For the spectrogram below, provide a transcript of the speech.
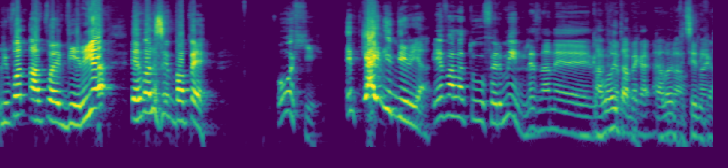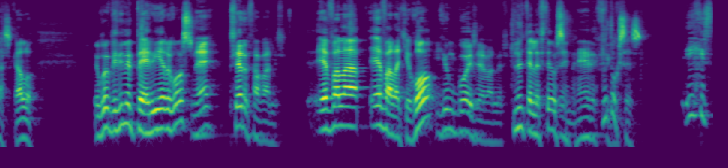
λοιπόν, από εμπειρία έβαλες Εμπαπέ. Όχι. Ε, ποια είναι η εμπειρία; Έβαλα του Φερμίν. Λες να είναι. δηλαδή, Καλό να ήταν. τα πέκα- Α, Καλό είναι μπράβο, πιτσίρικας, εντάξει. Καλό. Εγώ επειδή είμαι περίεργο, Ναι, ξέρω τι θα βάλεις. Έβαλα, έβαλα κι εγώ. Young Boys έβαλες. Ναι, τελευταίος είμαι. ναι, ρε, Πού φίλε. το ξέρεις. Έχεις,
